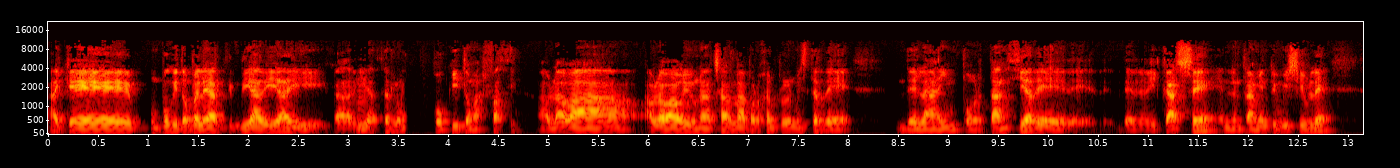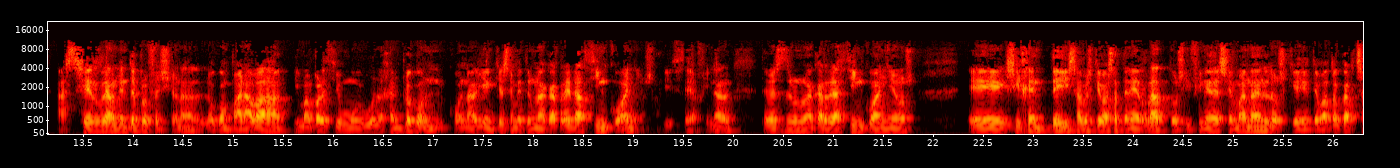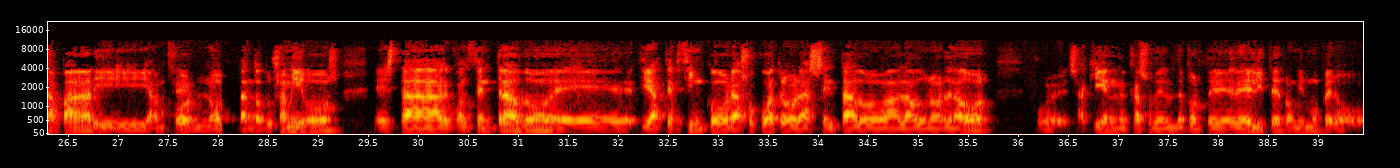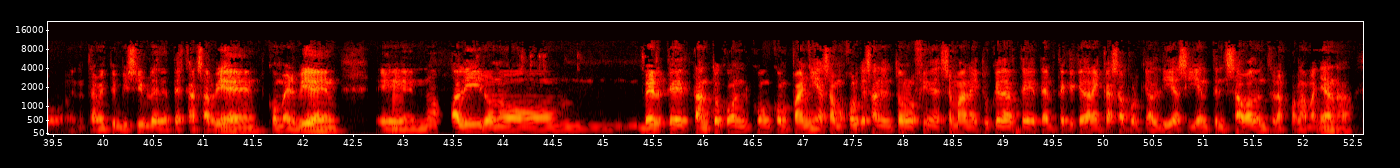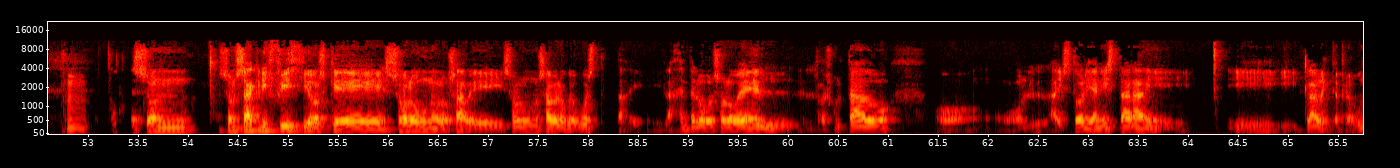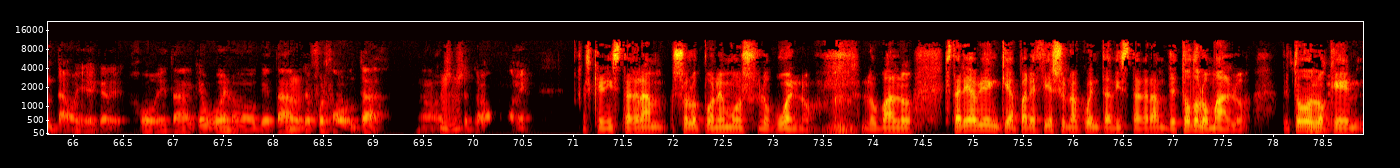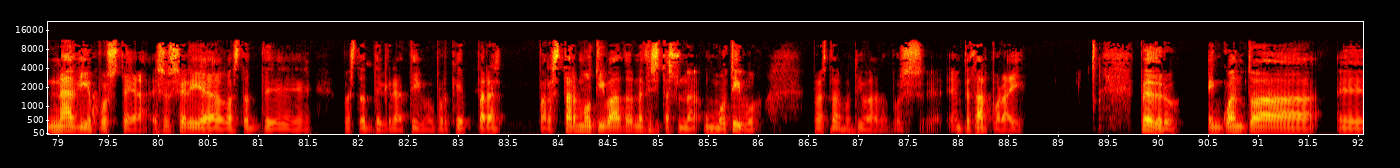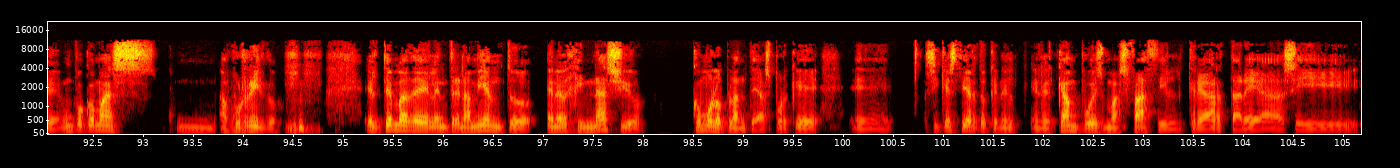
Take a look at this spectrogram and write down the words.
hay que un poquito pelear día a día y cada día mm. hacerlo un poquito más fácil. Hablaba, hablaba hoy una charla, por ejemplo, el mister de, de la importancia de de dedicarse en el entrenamiento invisible a ser realmente profesional. Lo comparaba y me ha parecido un muy buen ejemplo con, alguien que se mete en una carrera cinco años. Dice, al final debes tener una carrera cinco años eh, exigente y sabes que vas a tener ratos y fines de semana en los que te va a tocar chapar y a lo mejor no tanto a tus amigos, estar concentrado, eh, tirarte cinco horas o cuatro horas sentado al lado de un ordenador. Pues aquí en el caso del deporte de élite es lo mismo, pero entrenamiento invisible, descansar bien, comer bien, eh, mm. no salir o no verte tanto con, compañías a lo mejor que salen todos los fines de semana y tú quedarte, tenerte que quedar en casa porque al día siguiente, el sábado, entrenas por la mañana. Mm. son, son sacrificios que solo uno lo sabe y solo uno sabe lo que cuesta. Y la gente luego solo ve el, resultado o, la historia en Instagram y, claro, y te pregunta, oye, qué, joder, tal, qué bueno, qué tal, mm. qué fuerza de voluntad. eso se trabaja también. Es que en Instagram solo ponemos lo bueno, lo malo. Estaría bien que apareciese una cuenta de Instagram de todo lo malo, de todo lo que nadie postea. Eso sería bastante, bastante creativo, porque para, para estar motivado necesitas un motivo para estar motivado. Pues eh, empezar por ahí. Pedro, en cuanto a eh, un poco más mm, aburrido, el tema del entrenamiento en el gimnasio ¿cómo lo planteas? Porque eh, sí que es cierto que en el, campo es más fácil crear tareas y,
